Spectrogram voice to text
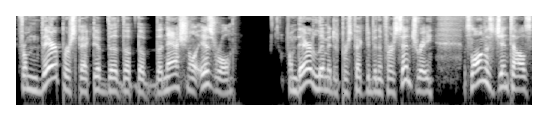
From their perspective, the the the, the national Israel, from their limited perspective in the first century, as long as Gentiles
